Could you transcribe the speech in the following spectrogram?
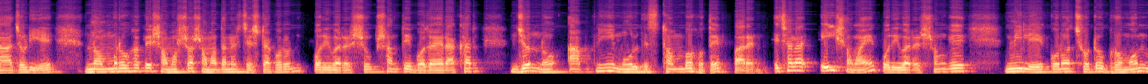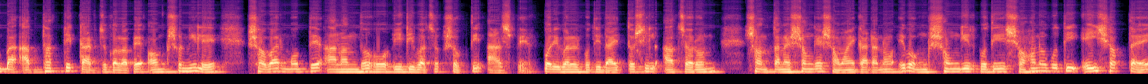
না জড়িয়ে নম্রভাবে সমস্যা সমাধানের চেষ্টা করুন, পরিবারের সুখ শান্তি বজায় রাখার জন্য আপনি মূল স্তম্ভ হতে পারেন। এছাড়া এই সময়ে পরিবারের সঙ্গে মিলে কোনো ছোট ভ্রমণ বা আধ্যাত্মিক কার্যকলাপে অংশ নিলে সবার মধ্যে আনন্দ ও ইতিবাচক শক্তি আসবে। পরিবারের প্রতি দায়িত্বশীল আচরণ, সন্তানের সঙ্গে সময় কাটানো এবং সঙ্গীর প্রতি সহানুভূতি এই সপ্তাহে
